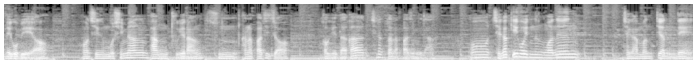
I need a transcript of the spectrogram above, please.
맥옵이에요. 어, 지금 보시면 방 두 개랑 순 하나 빠지죠. 거기에다가 체력도 하나 빠집니다. 어, 제가 끼고 있는 거는 제가 한번 띄었는데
